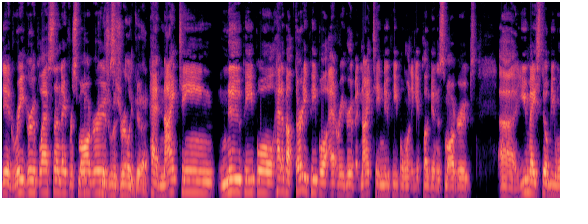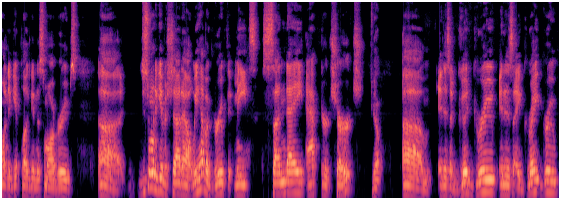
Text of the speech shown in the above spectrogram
did regroup last Sunday for small groups. which was really good. had 19 new people, had about 30 people at regroup, but 19 new people wanting to get plugged into small groups. Uh, you may still be wanting to get plugged into small groups. Uh, just want to give a shout out. We have a group that meets Sunday after church. Yep. Um, it is a good group. It is a great group.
